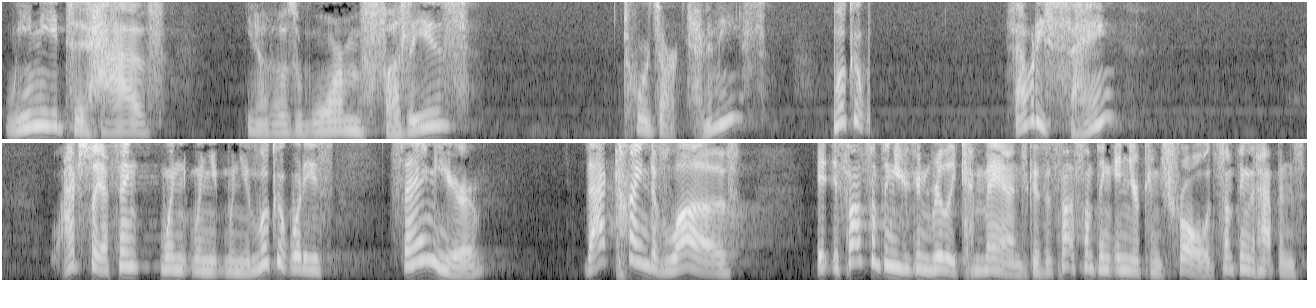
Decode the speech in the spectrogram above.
we need to have, you know, those warm fuzzies towards our enemies? Look at is that what he's saying? Well, actually, I think when, when, you, when you look at what he's saying here, that kind of love, it, it's not something you can really command because it's not something in your control. It's something that happens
